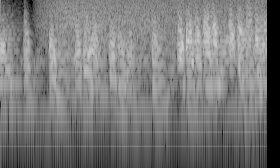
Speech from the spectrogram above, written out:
ありがとうござい。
